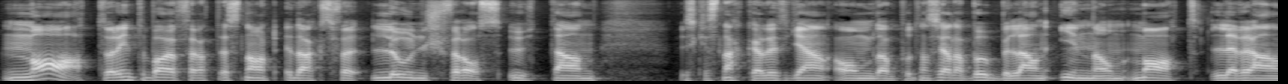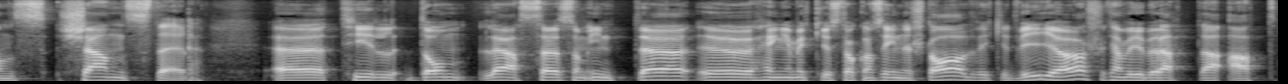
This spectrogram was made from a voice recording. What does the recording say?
mat. Och det är inte bara för att det snart är dags för lunch för oss, utan vi ska snacka lite grann om den potentiella bubblan inom matleveranstjänster. Eh, till de läsare som inte eh, hänger mycket i Stockholms innerstad, vilket vi gör, så kan vi ju berätta att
